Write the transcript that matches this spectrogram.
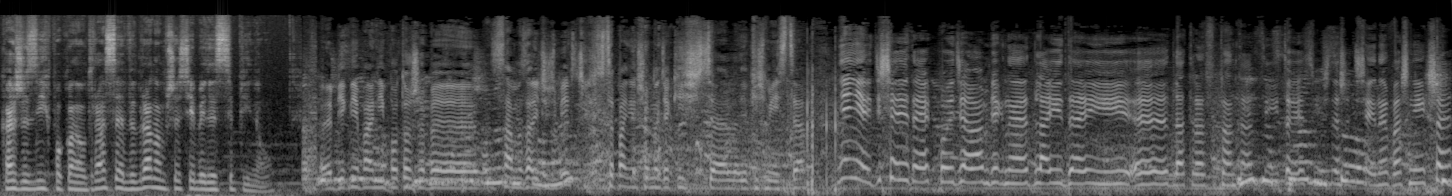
Każdy z nich pokonał trasę wybraną przez siebie dyscypliną. Biegnie Pani po to, żeby sama zaliczyć bieg, czy chce Pani osiągnąć jakiś cel, jakieś miejsce? Nie, nie, dzisiaj, tak jak powiedziałam, biegnę dla idei, y, dla transplantacji. To jest myślę, że dzisiaj najważniejsze.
